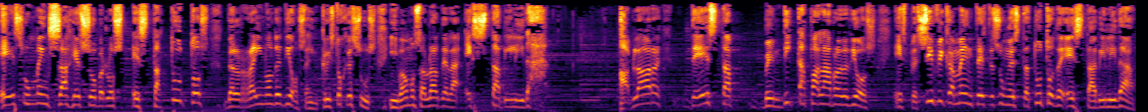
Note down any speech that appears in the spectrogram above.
Es un mensaje sobre los estatutos del reino de Dios en Cristo Jesús y vamos a hablar de la estabilidad. Hablar de esta bendita palabra de Dios. Específicamente este es un estatuto de estabilidad,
